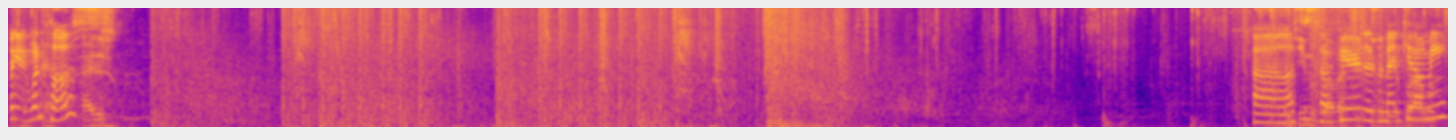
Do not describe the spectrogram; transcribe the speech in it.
Oh yeah, one close. I just. Uh, lots of stuff here. There's a med a kit on me.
